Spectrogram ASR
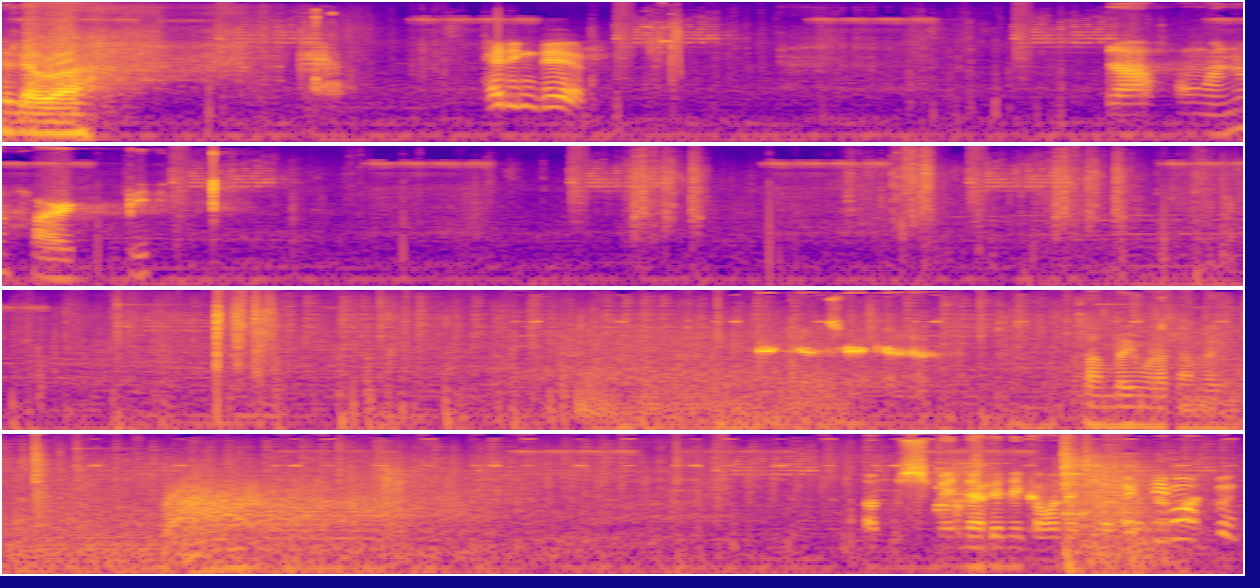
Dalawa. Heading there. Wala akong ano, heartbeat. Circle, circle. Tambay muna, tambay muna. Tapos may narinig ako Enemy nagpapagawa. movement.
